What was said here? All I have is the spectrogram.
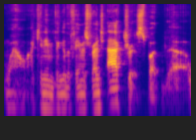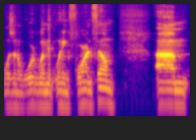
wow, I can't even think of the famous French actress, but uh, was an award winning foreign film. Um,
